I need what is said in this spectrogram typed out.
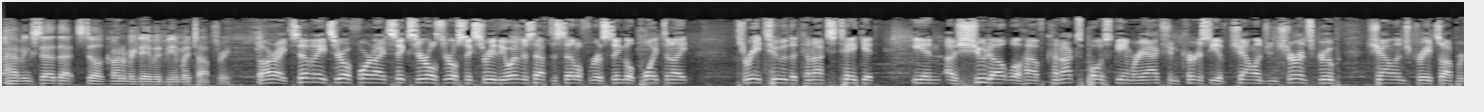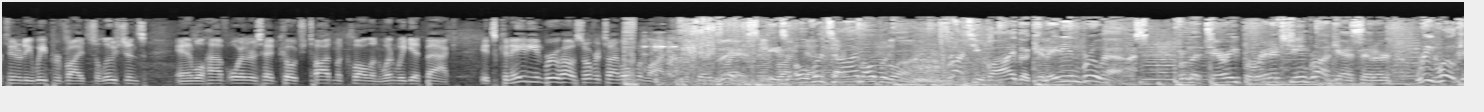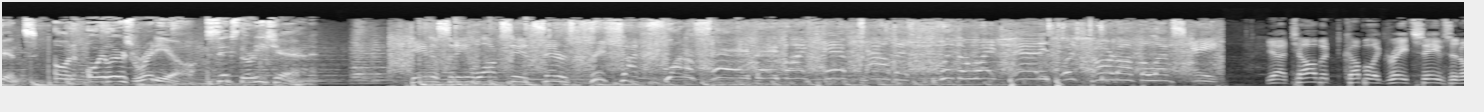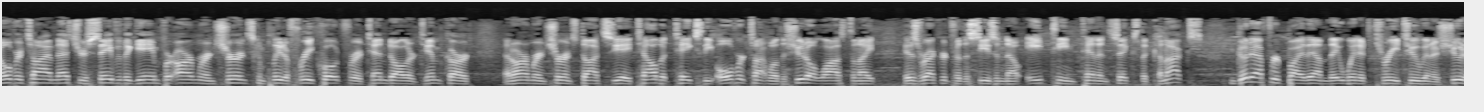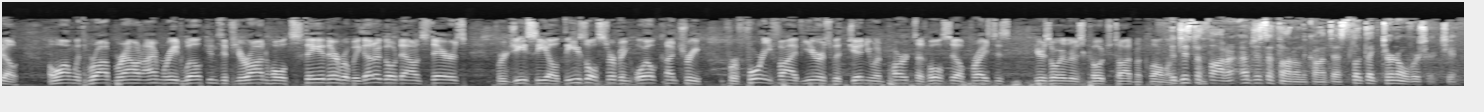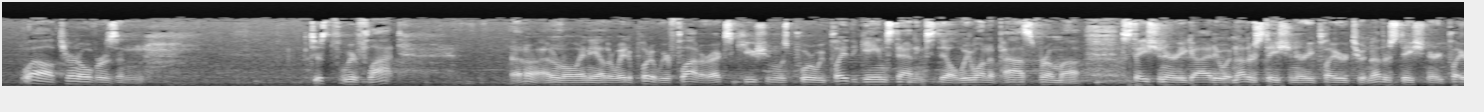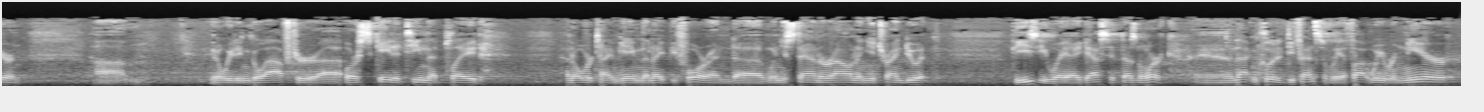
having said that, still Connor McDavid would be in my top three. All right, 780-496-0063. The Oilers have to settle for a single point tonight 3 2. The Canucks take it in a shootout. We'll have Canucks post game reaction courtesy of Challenge Insurance Group. Challenge creates opportunity. We provide solutions. And we'll have Oilers head coach Todd McLellan when we get back. It's Canadian Brewhouse Overtime Open Line. This is Overtime Open Line. Brought to you by the Canadian Brewhouse. From the Terry Paranych Team Broadcast Center, Reed Wilkins on Oilers Radio. 630 CHED. Daniel Sedin walks in, centers, wrist shot. What a save made by Cam Talbot with the right pad. He pushed hard off the left skate. Yeah, Talbot, couple of great saves in overtime. That's your save of the game for Armor Insurance. Complete a free quote for a $10 Tim card at armorinsurance.ca. Talbot takes the overtime, well, the shootout loss tonight. His record for the season now 18, 10, and 6. The Canucks, good effort by them. They win it 3 2 in a shootout. Along with Rob Brown, I'm Reed Wilkins. If you're on hold, stay there, but we got to go downstairs for GCL Diesel, serving oil country for 45 years with genuine parts at wholesale prices. Here's Oilers coach Todd McLellan. Just a thought, uh, just a thought on the contest. Looked like turnovers hurt you. Well, turnovers and just we're flat. I don't, I don't know any other way to put it. We were flat. Our execution was poor. We played the game standing still. We wanted to pass from a stationary guy to another stationary player to another stationary player, and um, you know we didn't go after uh, or skate a team that played an overtime game the night before. And uh, when you stand around and you try and do it the easy way, I guess it doesn't work. And that included defensively. I thought we were near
